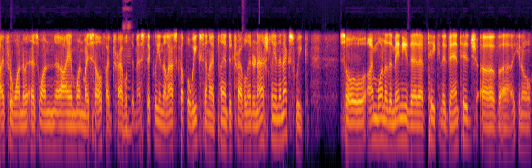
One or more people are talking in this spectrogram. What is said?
I, for one, as one, uh, I am one myself. I've traveled mm-hmm. domestically in the last couple of weeks, and I plan to travel internationally in the next week. So I'm one of the many that have taken advantage of, uh, you know,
